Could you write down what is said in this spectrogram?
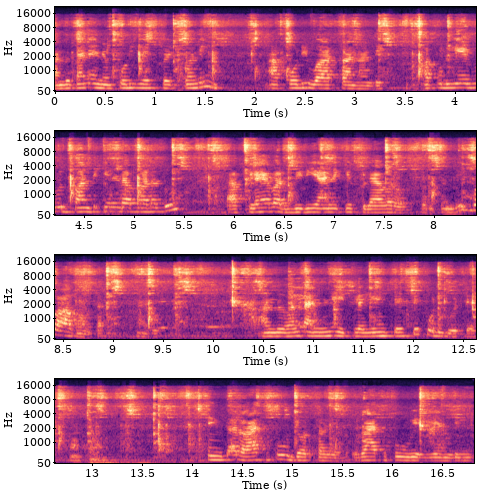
అందుకని నేను పొడి చేసి పెట్టుకొని ఆ పొడి వాడతానండి. అప్పుడు ఏ గుడి పంట కింద పడదు ఆ ఫ్లేవర్ బిర్యానీకి ఫ్లేవర్ వస్తుంది బాగుంటుంది అది. అందువల్ల అన్నీ ఇట్లా ఏం చేసి పొడి కొట్టేసుకుంటాను ఇంకా రాతి పువ్వు దొరకదు. రాతి పువ్వు వేయండి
